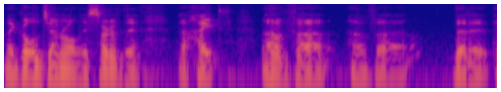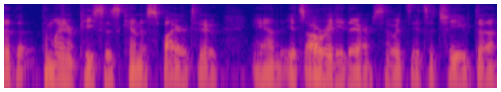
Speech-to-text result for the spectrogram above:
the gold general is sort of the the height of uh, of uh, that a, that the minor pieces can aspire to, and it's already there. So it's it's achieved uh,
